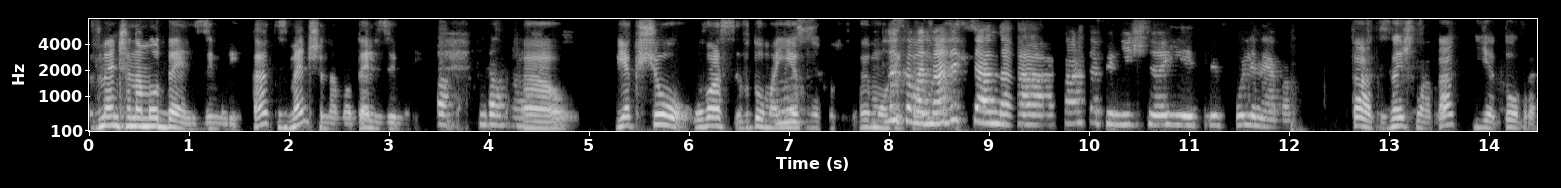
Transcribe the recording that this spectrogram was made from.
Зменшена модель Землі, так? Зменшена модель Землі. Да. Якщо у вас вдома є глобус, ви можете... ведмедиця на карта північної півкулі неба. Так, знайшла, так? Є, добре.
